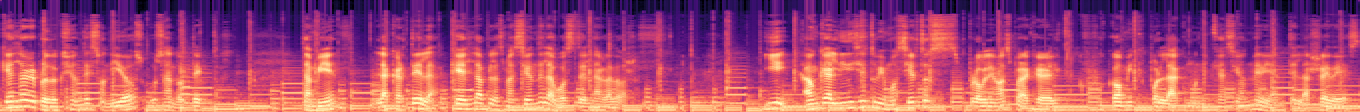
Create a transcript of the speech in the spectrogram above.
que es la reproducción de sonidos usando textos, también la cartela, que es la plasmación de la voz del narrador. Y aunque al inicio tuvimos ciertos problemas para crear el cómic por la comunicación mediante las redes,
